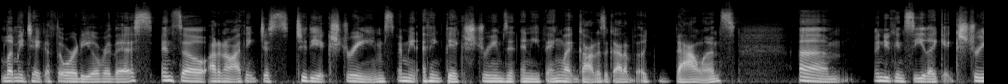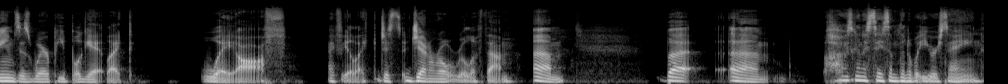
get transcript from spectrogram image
let me take authority over this. And so I don't know. I think just to the extremes. I mean, I think the extremes in anything, like God is a God of like balance. Um, and you can see like extremes is where people get like way off. I feel like just a general rule of thumb. Um, but um, I was going to say something to what you were saying.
